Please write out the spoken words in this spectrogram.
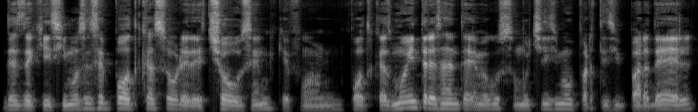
desde que hicimos ese podcast sobre The Chosen, que fue un podcast muy interesante, a mí me gustó muchísimo participar de él,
